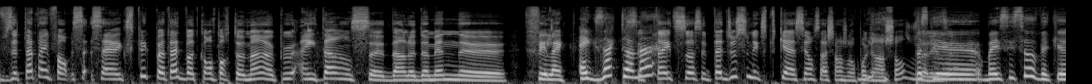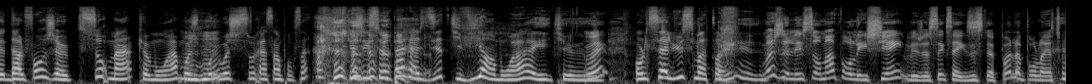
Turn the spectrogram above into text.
vous êtes peut-être informé. Ça, ça explique peut-être votre comportement un peu intense dans le domaine euh, félin. C'est Exactement. peut-être ça. C'est peut-être juste une explication. Ça ne changera pas grand-chose, vous Parce allez dire. que, ben, c'est ça. Fait que, dans le fond, j'ai sûrement que moi, moi, je, Mm-hmm. moi, je suis sûre à 100 que j'ai ce parasite qui vit en moi et que Ouais. on le salue ce matin. Moi, je l'ai sûrement pour les chiens, mais je sais que ça n'existe pas, là, pour l'instant.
